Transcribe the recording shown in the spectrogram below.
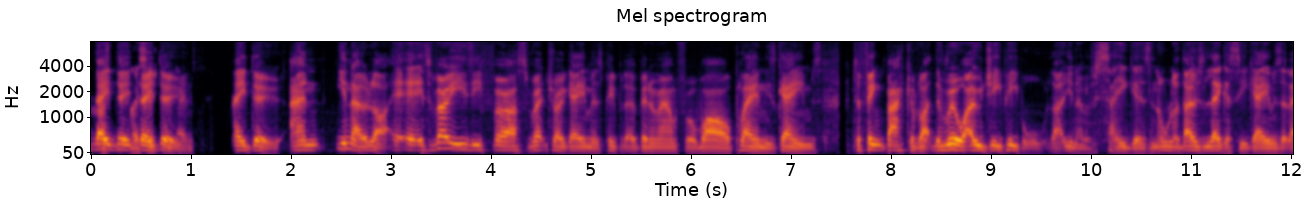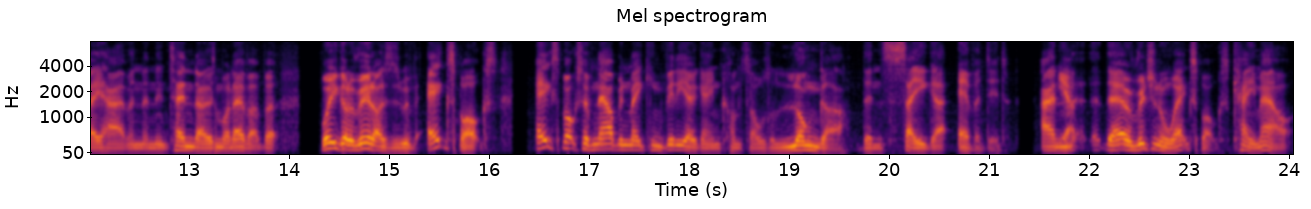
classic they- they do. games. They do, and you know, it, it's very easy for us retro gamers, people that have been around for a while playing these games, to think back of like the real OG people, like you know, Sega's and all of those legacy games that they have, and the Nintendos and whatever. But what you got to realize is with Xbox, Xbox have now been making video game consoles longer than Sega ever did, and Yeah. their original Xbox came out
